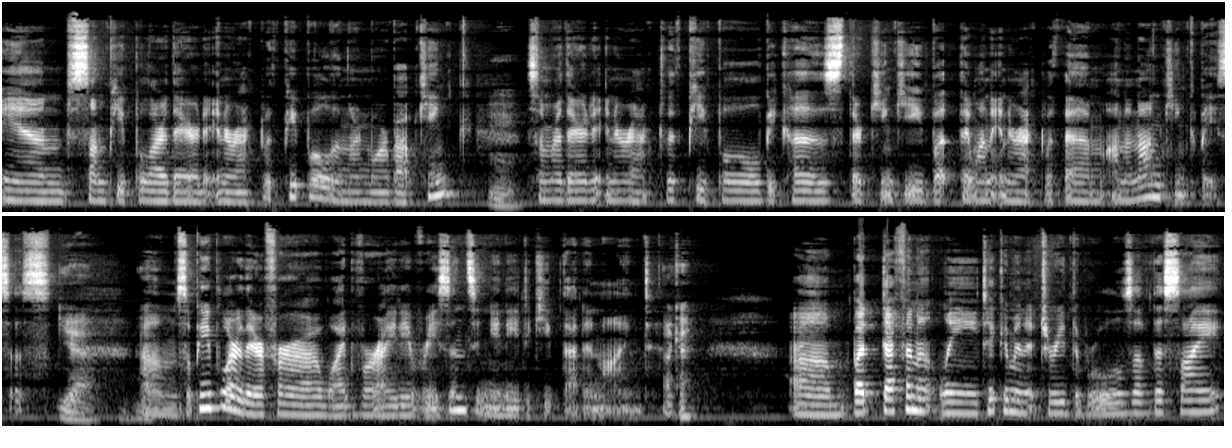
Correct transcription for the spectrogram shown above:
And some people are there to interact with people and learn more about kink. Some are there to interact with people because they're kinky, but they want to interact with them on a non kink basis. Yeah. Um, so people are there for a wide variety of reasons, and you need to keep that in mind. Okay. But definitely take a minute to read the rules of the site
